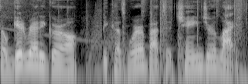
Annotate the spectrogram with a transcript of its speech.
So get ready, girl, because we're about to change your life.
